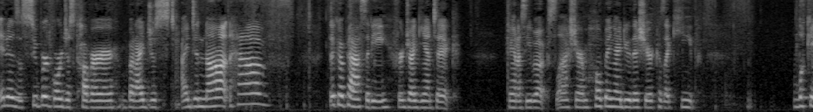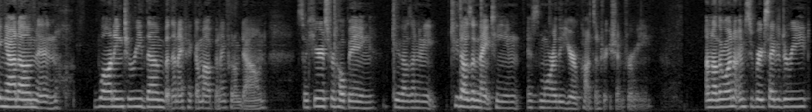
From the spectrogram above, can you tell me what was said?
It is a super gorgeous cover, but I just, I did not have the capacity for gigantic fantasy books last year. I'm hoping I do this year because I keep looking at them and wanting to read them, but then I pick them up and I put them down. So here's for hoping 2008, 2019 is more the year of concentration for me. Another one I'm super excited to read,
